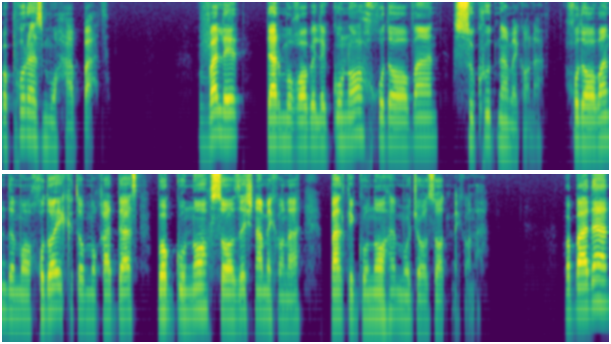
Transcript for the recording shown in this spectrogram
و پر از محبت. ولی در مقابل گناه خداوند سکوت نمی‌کنه خداوند ما خدای کتاب مقدس با گناه سازش نمی‌کنه بلکه گناه مجازات می‌کنه. و بعدا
